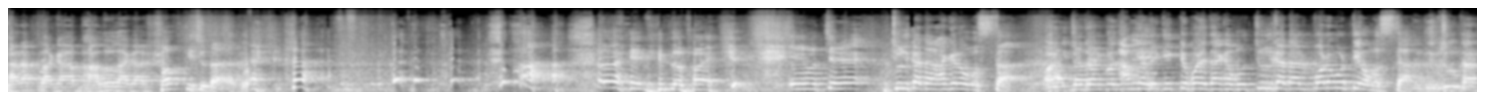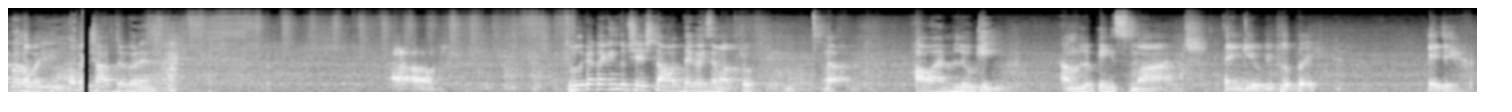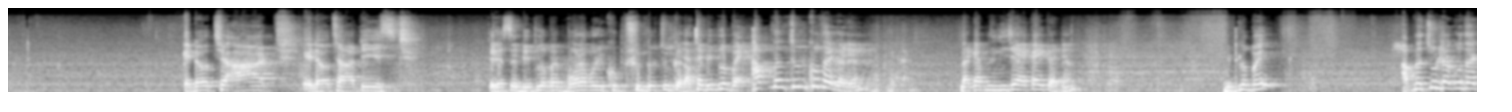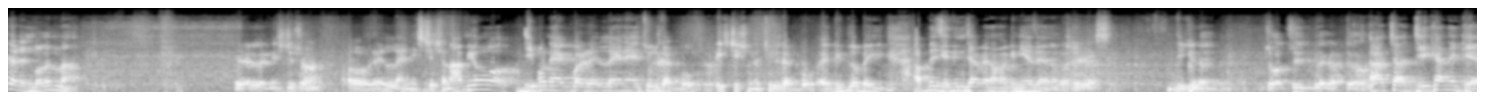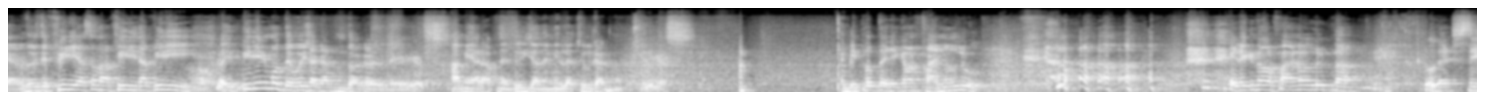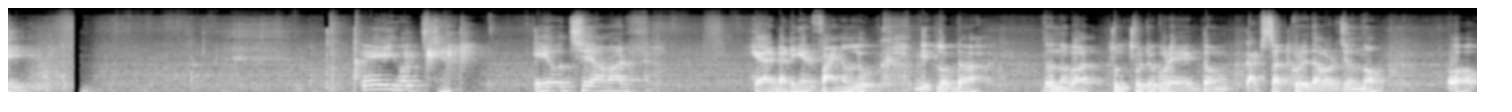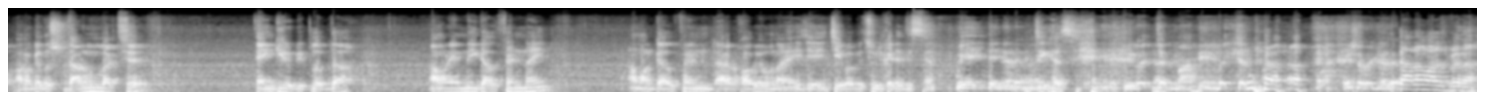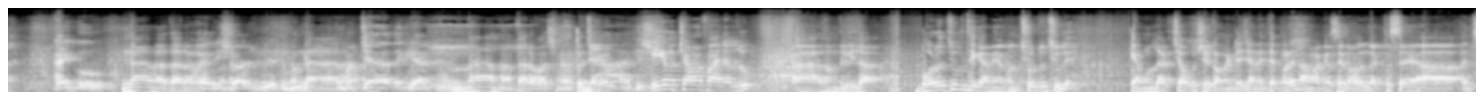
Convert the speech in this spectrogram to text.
খারাপ লাগা ভালো লাগা সব কিছু তার হাতে। ওই বিপ্লব ভাই এ হচ্ছে চুল কাটার আগের অবস্থা। আপনাদেরকে একটু পরে দেখাবো চুল কাটার পরবর্তী অবস্থা। চুল কাটবা। সাহায্য করেন। চুল কাটা কিন্তু শেষ না অর্ধেক হয়েছে মাত্র। How I am looking I am looking smart thank you Biplab ভাই। এই যে এটা হচ্ছে আর্ট এটা হচ্ছে আর্টিস্ট ঠিক আছে বিপ্লব ভাই বরাবরই খুব সুন্দর চুল কাটে। আচ্ছা বিপ্লব ভাই আপনার চুল কোথায় কাটেন? নাকি আপনি নিজে একাই কাটেন? বিপ্লব ভাই আপনার চুলটা কোথায় কাটেন বলেন না? Rail line station. ও রেল লাইন স্টেশন। আমিও জীবনে একবার রেল লাইনে চুল কাটবো স্টেশনে চুল কাটবো। বিপ্লব ভাই আপনি যেদিন যাবেন আমাকে নিয়ে আবার। ঠিক আছে। কাটতে হবে। আচ্ছা যেখানে কে ওই যে ফিরি আছে না না হ্যাঁ। ওই মধ্যে কাটানোর দরকার হলে। আমি আর আপনি দুইজনে মিললে চুল কাটবো। ঠিক আছে। বিপ্লব দা এটা কি আমার ফাইনাল লুক এটা কিন্তু আমার ফাইনাল লুক না। লেটস সি এই হচ্ছে এই হচ্ছে আমার হেয়ার কাটিং এর ফাইনাল লুক বিপ্লব দা ধন্যবাদ চুল ছোট করে একদম কাটসাট করে দেওয়ার জন্য। ও আমাকে তো দারুণ লাগছে। থ্যাংক ইউ বিপ্লব দা আমার এমনি গার্লফ্রেন্ড নাই। আমার গার্লফ্রেন্ড আর হবেও না এই যে যেভাবে চুল কেটে দিচ্ছেন ঠিক আছে। দুই বাচ্চার মা তিন বাচ্চার মা। এসব এনে তারাও আসবে না। আইবো। না না তারাও আসবে না। তোমার না। তোমার চেহারা দেখলে আসবে। না না তারাও আসবে না। তো যাই হোক এই হচ্ছে আমার ফাইনাল লুক আলহামদুলিল্লাহ। বড় চুল থেকে আমি এখন ছোট চুলে। কেমন লাগছে অবশ্যই কমেন্টে জানাতে পারেন। আমার কাছে ভালো লাগতেছে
